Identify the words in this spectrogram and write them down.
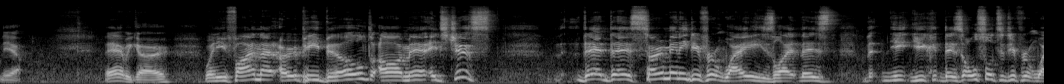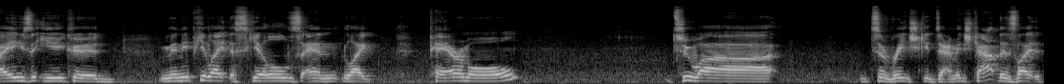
Yeah. There we go. When you find that OP build, oh man, it's just there, there's so many different ways. Like there's you, you could there's all sorts of different ways that you could manipulate the skills and like pair them all to uh to reach your damage cap. There's like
